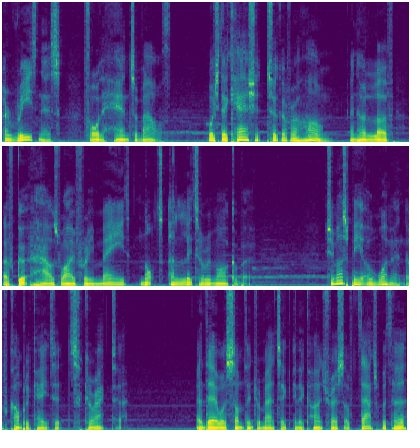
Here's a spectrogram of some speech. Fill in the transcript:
a readiness for the hand to mouth, which the cashier took of her home and her love of good housewifery made not a little remarkable. She must be a woman of complicated character, and there was something dramatic in the contrast of that with her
